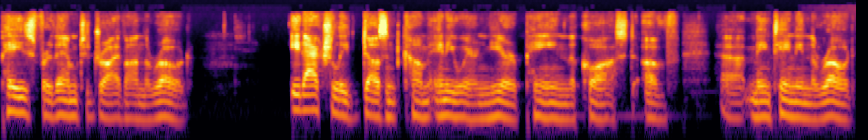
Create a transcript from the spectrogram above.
pays for them to drive on the road. It actually doesn't come anywhere near paying the cost of uh, maintaining the road.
